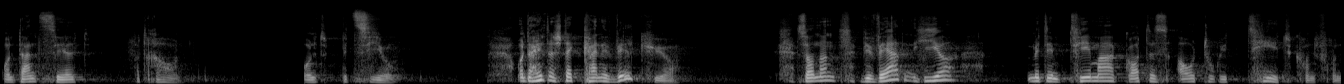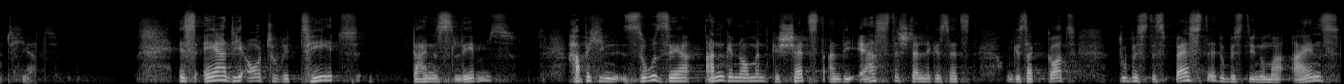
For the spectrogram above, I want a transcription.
und dann zählt Vertrauen und Beziehung. Und dahinter steckt keine Willkür, sondern wir werden hier mit dem Thema Gottes Autorität konfrontiert. Ist er die Autorität deines Lebens? Habe ich ihn so sehr angenommen, geschätzt, an die erste Stelle gesetzt und gesagt, Gott, du bist das Beste, du bist die Nummer eins.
